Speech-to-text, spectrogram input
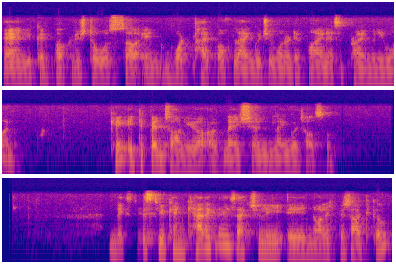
and you can publish those uh, in what type of language you want to define as a primary one. Okay, it depends on your organization language also. Next is you can categorize actually a knowledge base article.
